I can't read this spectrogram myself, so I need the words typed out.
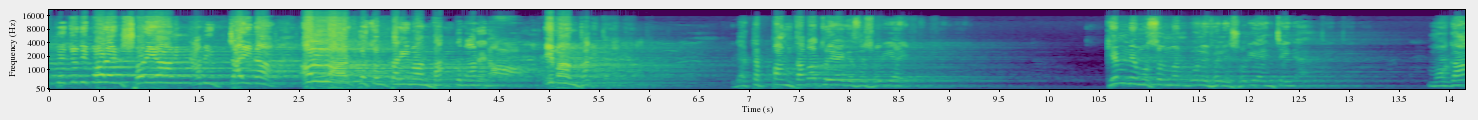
আপনি যদি বলেন সরিয়া আইন আমি চাই না, আল্লাহর কসম তার ইমান থাকতে পারে না ইমান থাকতে পারে একটা পান্তাবাত হয়ে গেছে সরিয়ায় কেমনে মুসলমান বলে ফেলে সরিয়া আইন চাই না? মগা,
